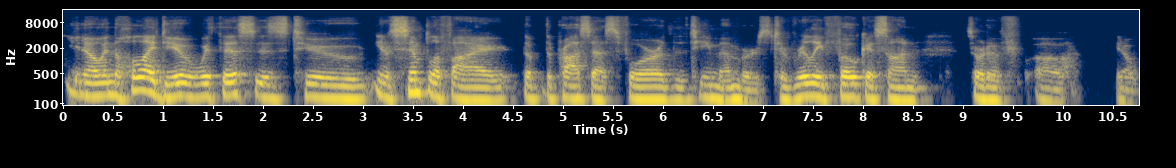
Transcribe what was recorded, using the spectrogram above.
you know, and the whole idea with this is to, you know, simplify the, the process for the team members to really focus on sort of, uh, you know,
